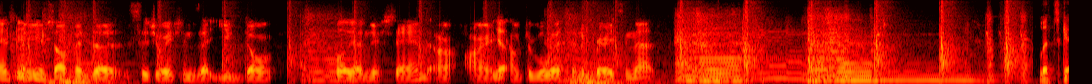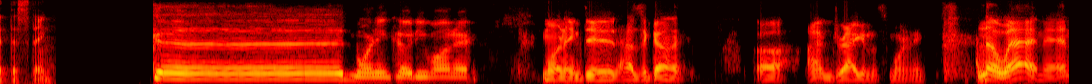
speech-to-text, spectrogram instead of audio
and putting yourself into situations that you don't fully understand or aren't Yep. comfortable with and embracing that. Let's get this thing. Good morning, Cody Wanner. Morning, dude. How's it going? Uh, I'm dragging this morning. No way, man.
